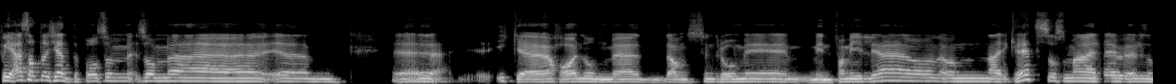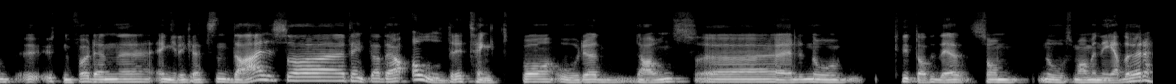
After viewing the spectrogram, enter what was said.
For jeg satt og kjente på som, som Eh, ikke har noen med Downs syndrom i min familie og, og nære krets, og som er eh, liksom, utenfor den uh, engere kretsen der, så jeg tenkte jeg at jeg har aldri tenkt på ordet Downs eller noe knytta til det som noe som har med ned å gjøre.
